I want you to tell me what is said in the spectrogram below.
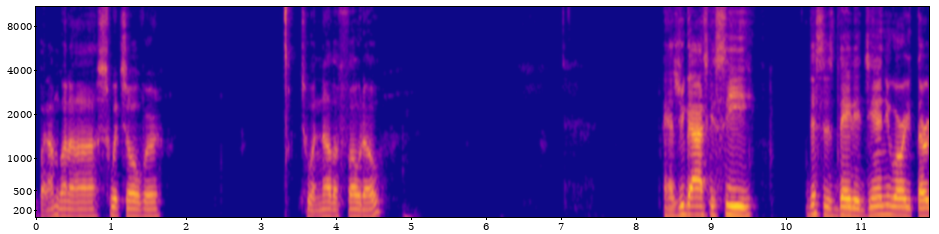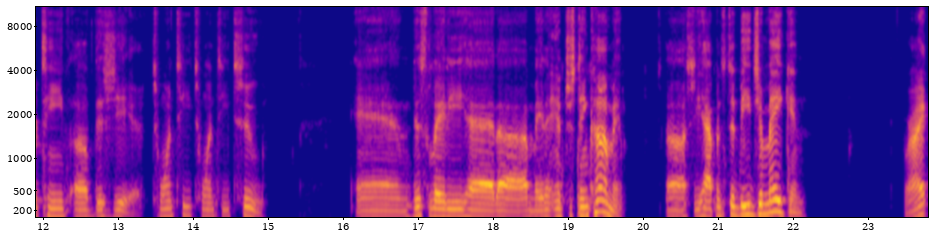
but I'm gonna uh, switch over to another photo. As you guys can see, this is dated January 13th of this year, 2022. And this lady had uh, made an interesting comment. Uh, she happens to be Jamaican, right?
